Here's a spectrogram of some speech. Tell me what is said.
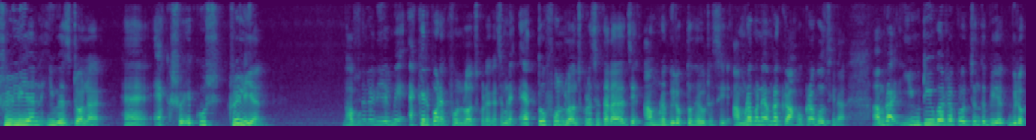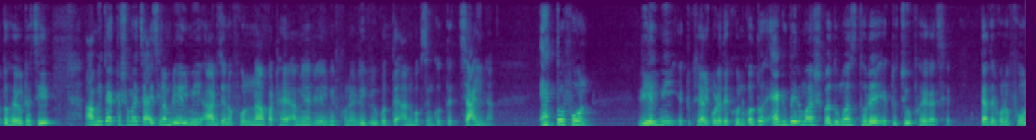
ট্রিলিয়ন ইউএস ডলার হ্যাঁ একশো একুশ ট্রিলিয়ন ভাবো তাহলে রিয়েলমি একের পর এক ফোন লঞ্চ করে গেছে। মানে এত ফোন লঞ্চ করেছে তারা যে আমরা বিরক্ত হয়ে উঠেছি। আমরা মানে আমরা গ্রাহকরা বলছি না। আমরা ইউটিউবাররা পর্যন্ত বিরক্ত হয়ে উঠেছি। আমি তো একটা সময় চাইছিলাম রিয়েলমি আর যেন ফোন না পাঠায়। আমি আর রিয়েলমির ফোনের রিভিউ করতে আনবক্সিং করতে চাই না। এত ফোন রিয়েলমি একটু খেয়াল করে দেখুন কত এক দেড় মাস বা দু মাস ধরে একটু চুপ হয়ে গেছে। তাদের কোনো ফোন,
